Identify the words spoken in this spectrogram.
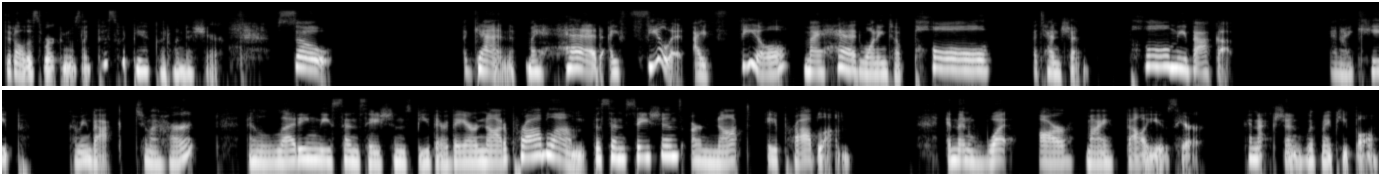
did all this work and was like this would be a good one to share. So again, my head, I feel it. I feel my head wanting to pull attention, pull me back up. And I keep coming back to my heart and letting these sensations be there. They are not a problem. The sensations are not a problem. And then what are my values here? Connection with my people.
